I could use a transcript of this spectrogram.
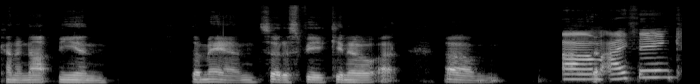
kind of not being the man, so to speak, you know, uh, um, um, I think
